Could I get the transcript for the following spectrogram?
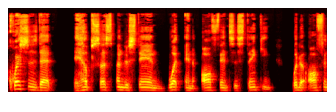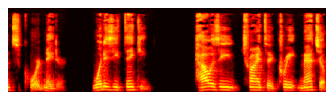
Questions that helps us understand what an offense is thinking, what an offensive coordinator, what is he thinking? How is he trying to create matchup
